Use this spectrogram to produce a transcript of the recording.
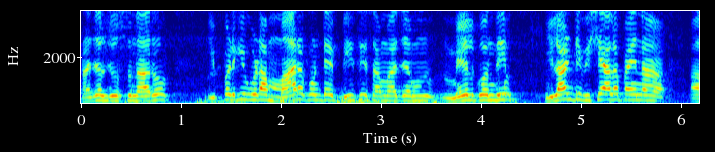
ప్రజలు చూస్తున్నారు. ఇప్పటికీ కూడా మారకుంటే బీసీ సమాజం మేల్కొంది. ఇలాంటి విషయాలపైన ఆ,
